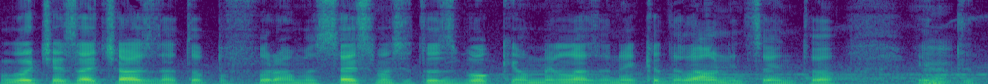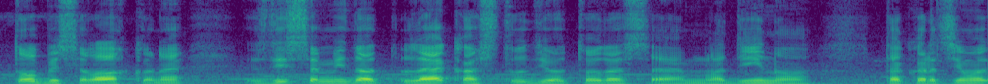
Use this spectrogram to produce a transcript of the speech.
Mogoče je zdaj čas, da to pofuramo. Saj smo se tudi z Boki omenili za neke delavnice in to. In Ja. to bi se lahko, ne. Zdi se mi, da leka studio to, da se mladino, tako recimo,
